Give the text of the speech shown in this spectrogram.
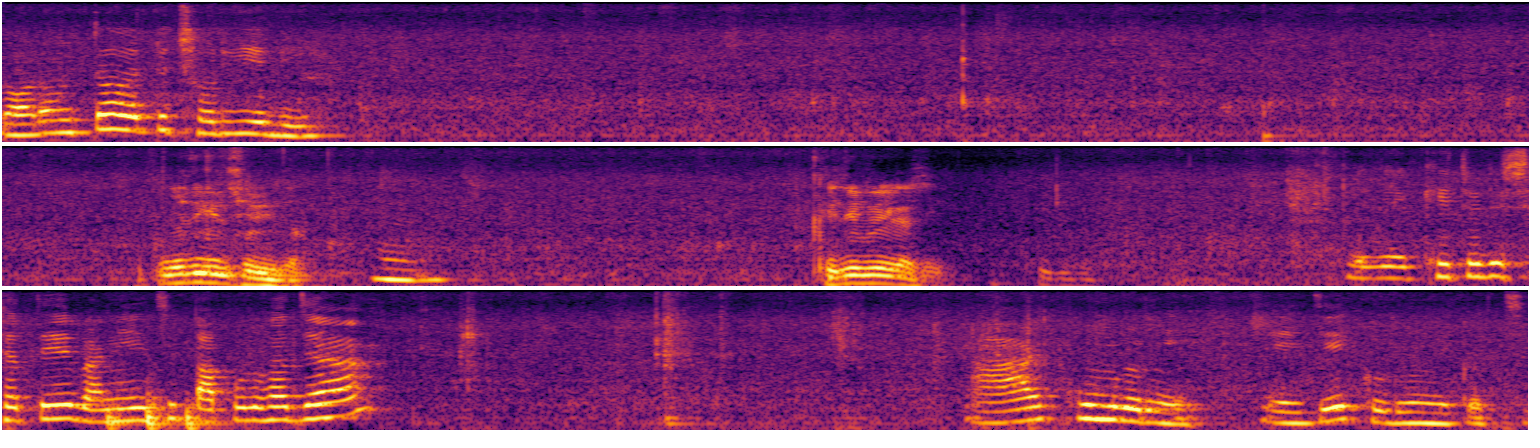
গরম তো একটু ছড়িয়ে দিই। এদিকে ছড়িয়ে দাও। হুম। পেয়ে গেছে? এই যে খিচুড়ির সাথে বানিয়েছি পাঁপড় ভাজা আর কুমড়ো কুমড়োনি এই যে কুড়ুনি করছি।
